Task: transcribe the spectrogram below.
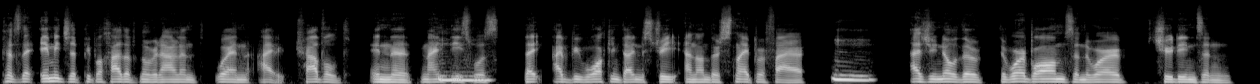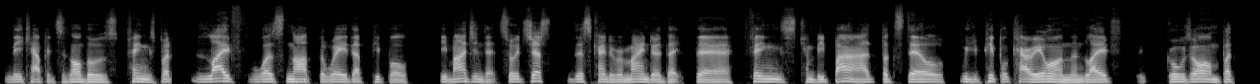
because the image that people had of Northern Ireland when I traveled in the 90s mm-hmm. was that I'd be walking down the street and under sniper fire. Mm-hmm. As you know, there, there were bombs and there were shootings and kneecappings and all those things, but life was not the way that people imagined it. So it's just this kind of reminder that the things can be bad, but still people carry on and life goes on. But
